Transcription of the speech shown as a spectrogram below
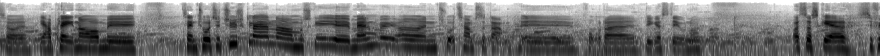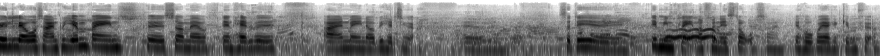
Så jeg har planer om at øh, tage en tur til Tyskland og måske øh, Malmø og en tur til Amsterdam, øh, hvor der ligger stævner. Og så skal jeg selvfølgelig lave vores egen på hjemmebane, øh, som er den halve Ironman oppe i Helsingør. Øh, så det, øh, det er mine planer for næste år, så jeg håber, jeg kan gennemføre.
